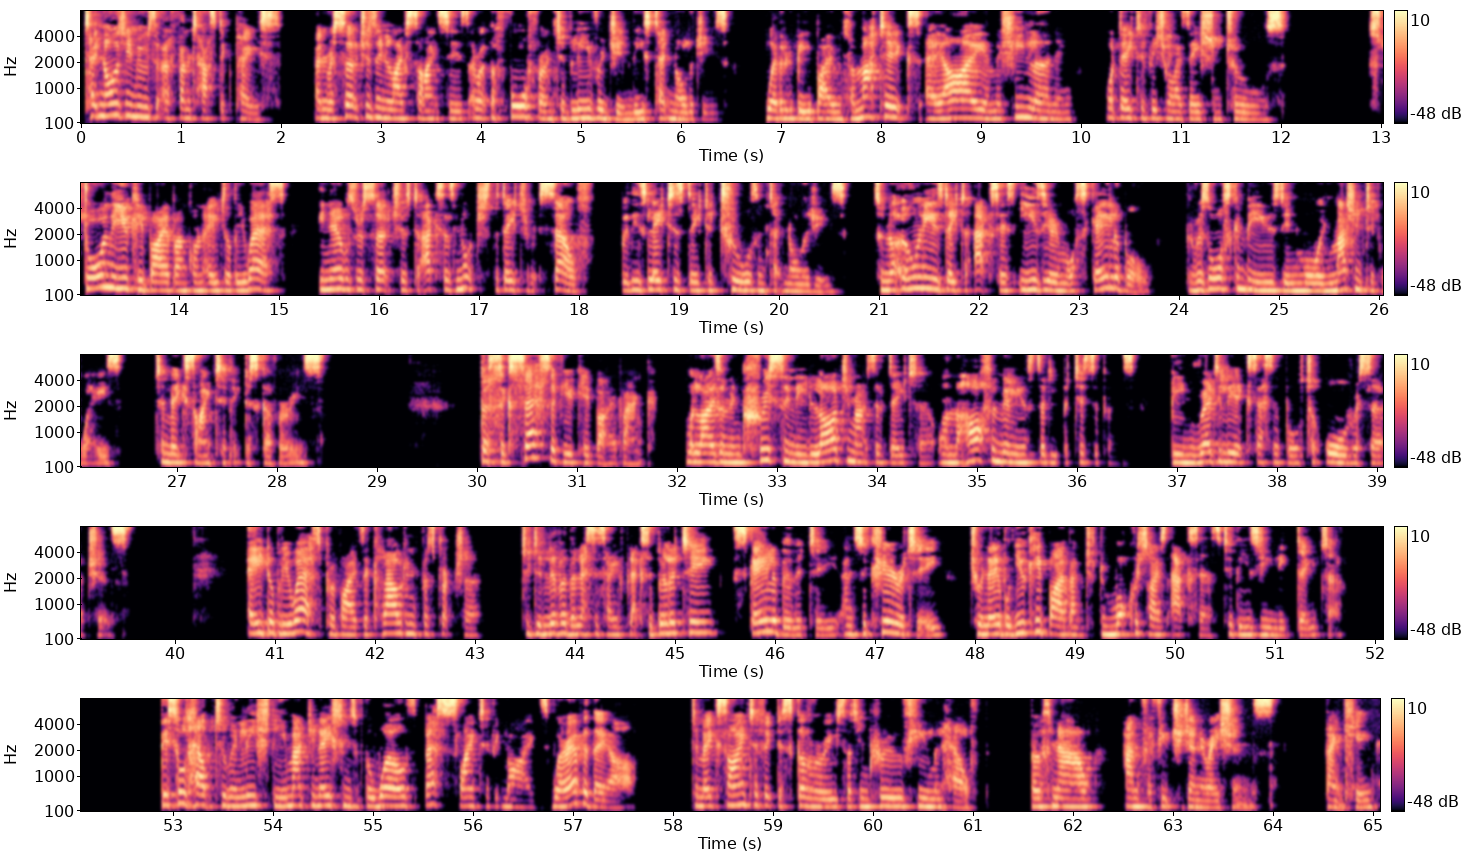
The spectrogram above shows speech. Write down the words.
Technology moves at a fantastic pace, and researchers in life sciences are at the forefront of leveraging these technologies, whether it be bioinformatics, AI, and machine learning, or data visualization tools. Storing the UK Biobank on AWS enables researchers to access not just the data itself, but these latest data tools and technologies. So not only is data access easier and more scalable, the resource can be used in more imaginative ways to make scientific discoveries. The success of UK Biobank relies on increasingly large amounts of data on the half a million study participants being readily accessible to all researchers. AWS provides a cloud infrastructure to deliver the necessary flexibility, scalability, and security to enable UK Biobank to democratize access to these unique data. This will help to unleash the imaginations of the world's best scientific minds, wherever they are, to make scientific discoveries that improve human health, both now and for future generations. Thank you.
